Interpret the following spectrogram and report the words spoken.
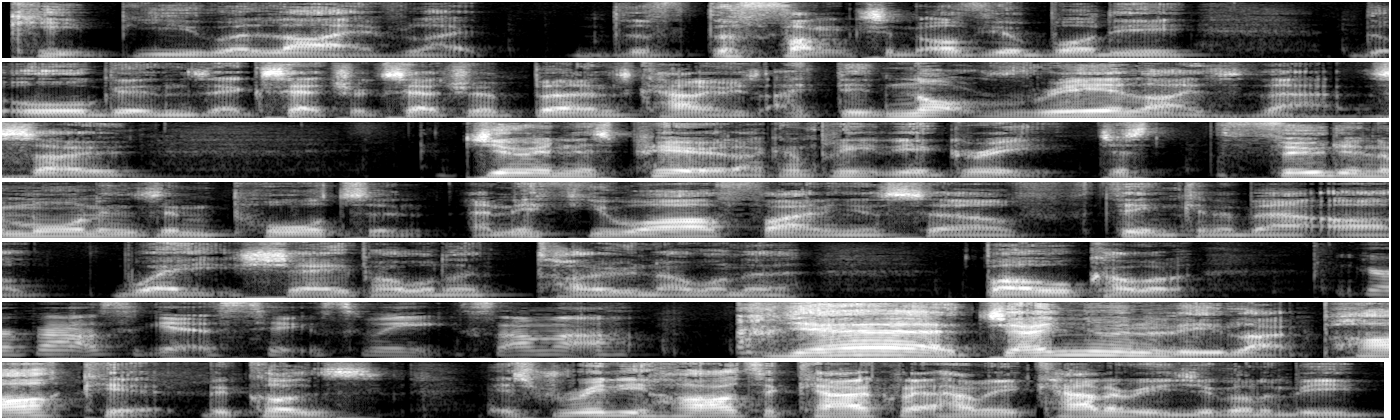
keep you alive, like the, the function of your body, the organs, etc., etc., burns calories. I did not realize that. So during this period, I completely agree. Just food in the morning is important. And if you are finding yourself thinking about, oh, weight, shape, I want to tone, I want to bulk, I want You're about to get six weeks. I'm at yeah, genuinely, like park it because it's really hard to calculate how many calories you're going to be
